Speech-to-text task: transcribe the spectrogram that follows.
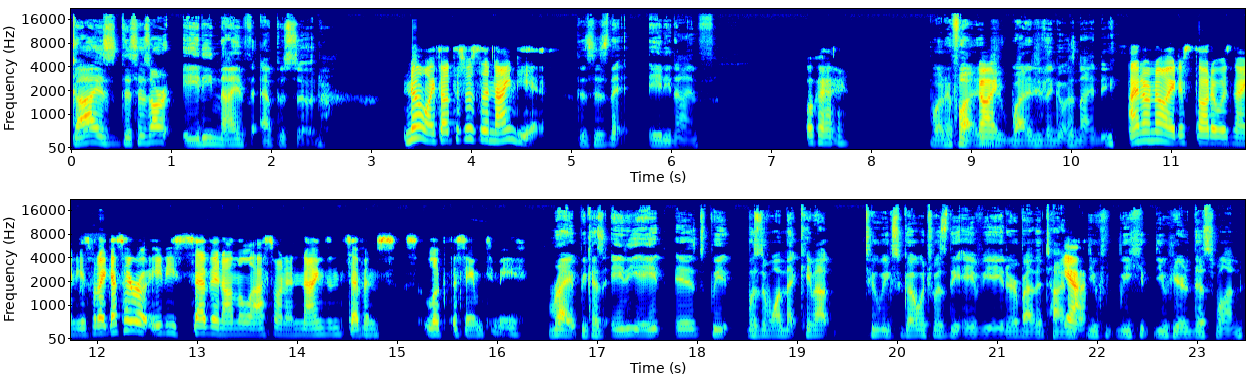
guys. This is our 89th episode. no, I thought this was the 90th. This is the 89th. Okay. What? Why did No, I- you, why did you think it was 90? I don't know. I just thought it was 90s, but I guess I wrote 87 on the last one, and nines and sevens look the same to me. Right, because 88 is we was the one that came out two weeks ago, which was the Aviator. By the time Yeah. you we, you hear this one,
